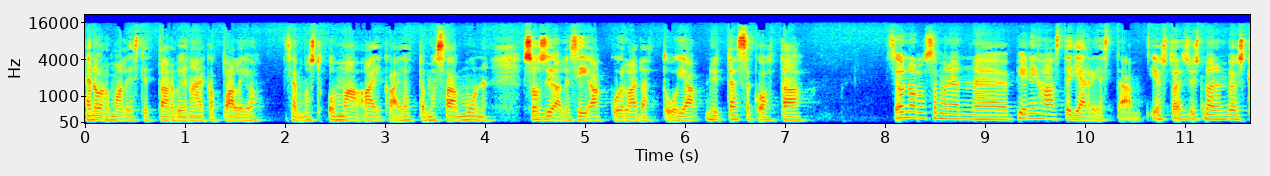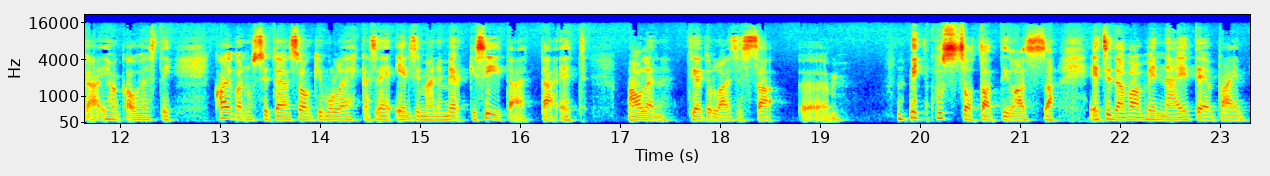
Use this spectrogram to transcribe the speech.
Ja normaalisti tarvien aika paljon semmoista omaa aikaa, jotta mä saan mun sosiaalisia akkuja ladattua. Ja nyt tässä kohtaa se on ollut semmoinen pieni haaste järjestää. Jostain syystä mä en ole myöskään ihan kauheasti kaivannut sitä ja se onkin mulle ehkä se ensimmäinen merkki siitä, että, että mä olen tietynlaisessa niin kuin sotatilassa, että sitä vaan mennään eteenpäin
